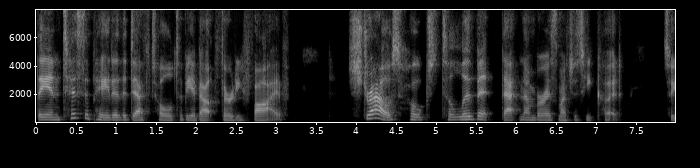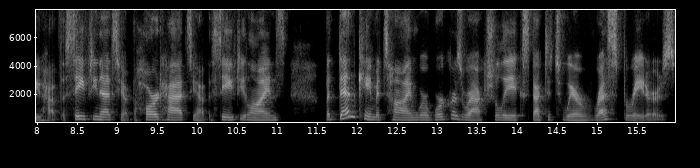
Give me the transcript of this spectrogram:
they anticipated the death toll to be about 35. Strauss hoped to limit that number as much as he could. So you have the safety nets, you have the hard hats, you have the safety lines. But then came a time where workers were actually expected to wear respirators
